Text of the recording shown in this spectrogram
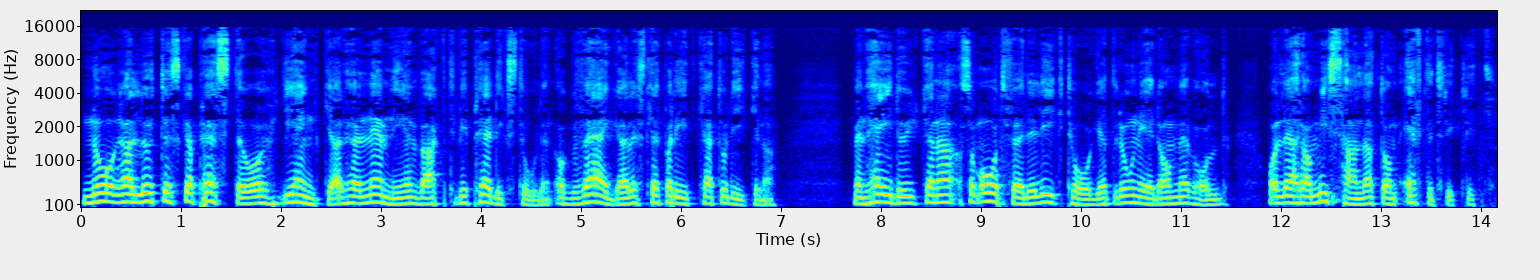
Några lutherska präster och jänkar höll nämligen vakt vid predikstolen och vägrade släppa dit katolikerna. Men hejdukarna som åtföljde liktåget drog ner dem med våld och lär ha misshandlat dem eftertryckligt.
